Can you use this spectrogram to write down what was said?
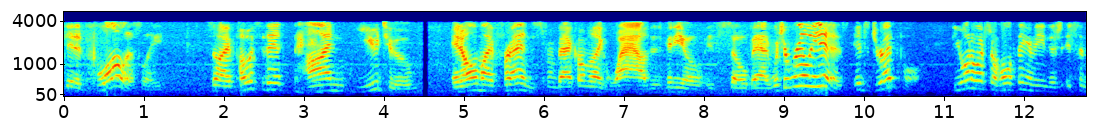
did it flawlessly so I posted it on YouTube and all my friends from back home were like wow this video is so bad which it really is it's dreadful if you want to watch the whole thing I mean there's it's in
